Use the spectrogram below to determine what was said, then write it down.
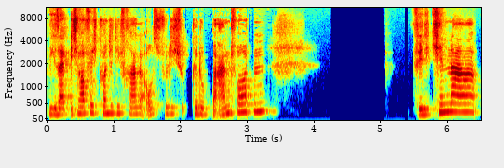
Wie gesagt, ich hoffe, ich konnte die Frage ausführlich genug beantworten für die Kinder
